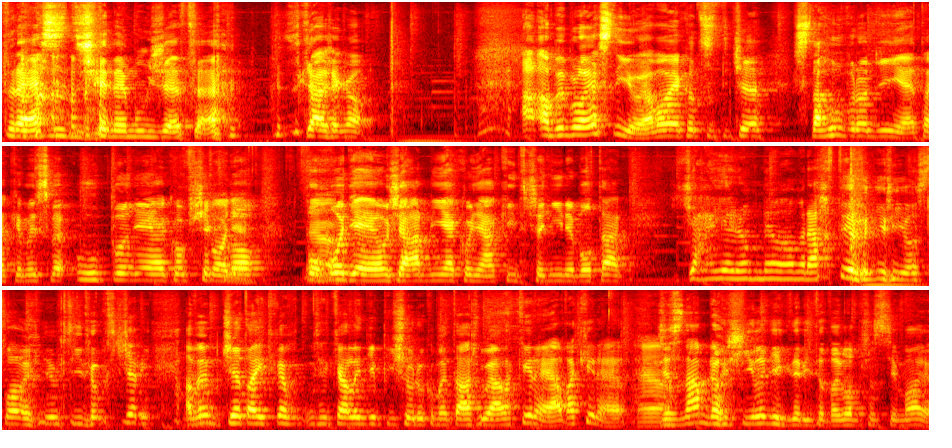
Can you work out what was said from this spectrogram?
trest, že nemůžete. Říkáš jako, a aby bylo jasný, jo, já mám jako co se týče vztahů v rodině, tak my jsme úplně jako všechno v pohodě, jo, žádný jako nějaký tření nebo tak. Já jenom nemám rád ty rodinný oslavy, mě přijdou příšerný. A vím, že tady teďka, teďka lidi píšou do komentářů, já taky ne, já taky ne. Jo. Že znám další lidi, kteří to takhle prostě mají.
